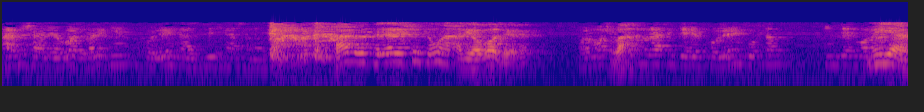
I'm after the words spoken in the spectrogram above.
قبلش علی آباد ولی این کله نزدیک حسن آباد. قبل پدرشون که اون علی آباده. حالا ما رفتیم ده کله گفتم میگم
